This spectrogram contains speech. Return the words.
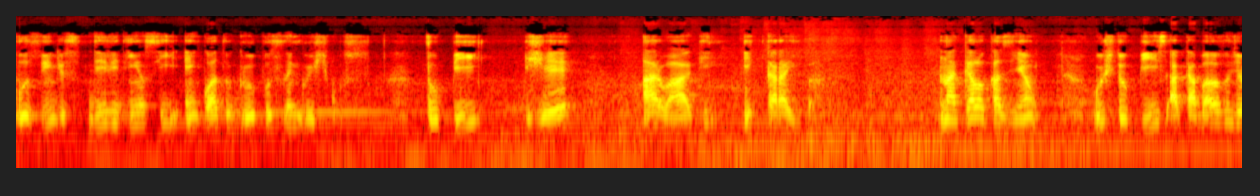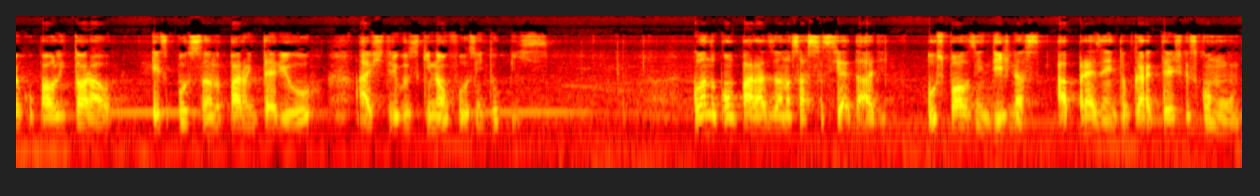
Os índios dividiam-se em quatro grupos linguísticos: Tupi, Gé, Aruaque e Caraíba. Naquela ocasião, os tupis acabavam de ocupar o litoral, expulsando para o interior as tribos que não fossem tupis. Quando comparados à nossa sociedade, os povos indígenas apresentam características comuns.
